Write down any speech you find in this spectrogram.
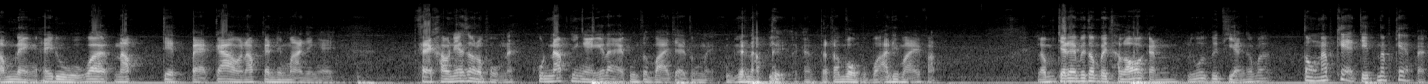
ตำแหน่งให้ดูว่านับ เจ็ดแปดเก้านับกันยังมายังไงแต่คราวนี้สำหรับผมนะ คุณนับยังไงก็ได้ คุณสบายใจตรงไหน คุณก็นับเลยแล้วกัน แต่ตำรวจผมว่าอธิบายให้ฟังแล้วจะได้ไม่ต้องไปทะเลาะกัน หรือว่าไปเถียงกันว่า ต้องนับแค่เจ็ดนับแค่แปด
